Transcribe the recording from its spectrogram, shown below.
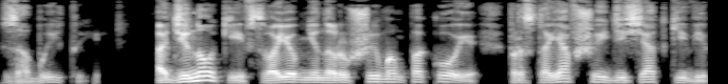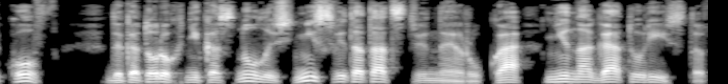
забытые, одинокие в своем ненарушимом покое, простоявшие десятки веков, до которых не коснулась ни святотатственная рука, ни нога туристов.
